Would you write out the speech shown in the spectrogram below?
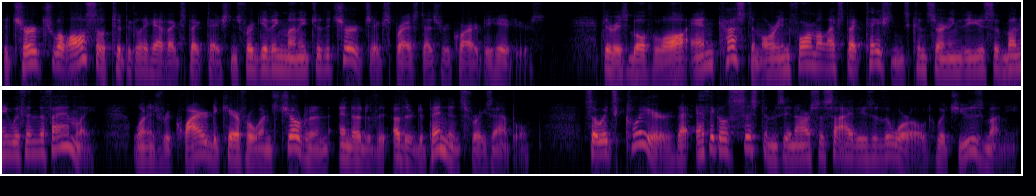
The church will also typically have expectations for giving money to the church expressed as required behaviors. There is both law and custom or informal expectations concerning the use of money within the family. One is required to care for one's children and other dependents, for example. So it's clear that ethical systems in our societies of the world, which use money,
